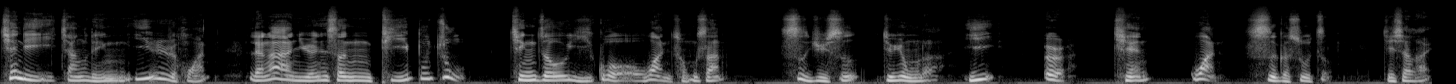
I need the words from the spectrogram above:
千里江陵一日还。两岸猿声啼不住，轻舟已过万重山。”四句诗就用了一、二、千、万四个数字。接下来。《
